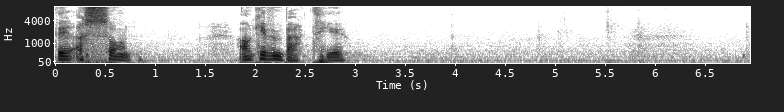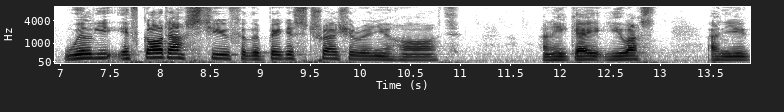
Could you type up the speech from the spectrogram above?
the, a son, I'll give him back to you. Will you, if God asked you for the biggest treasure in your heart, and He gave you asked, and you,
